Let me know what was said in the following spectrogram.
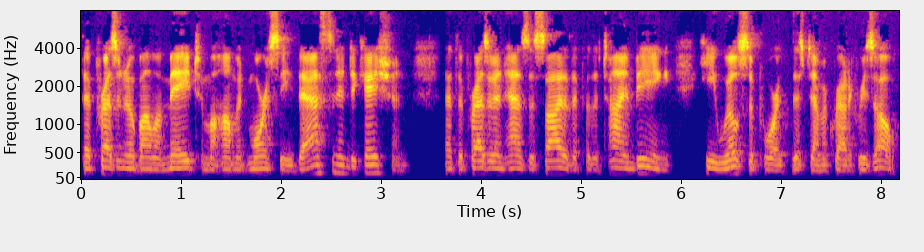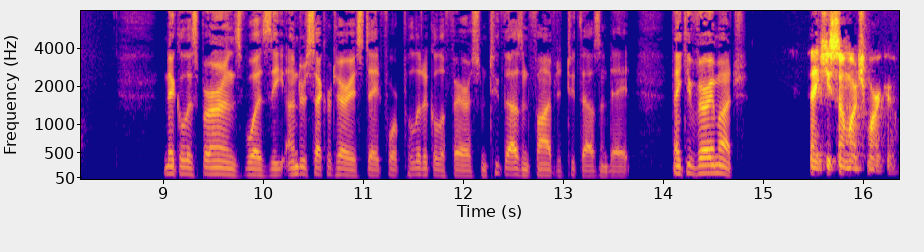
that President Obama made to Mohamed Morsi. That's an indication that the president has decided that for the time being, he will support this democratic result. Nicholas Burns was the Undersecretary of State for Political Affairs from 2005 to 2008. Thank you very much. Thank you so much, Marco.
